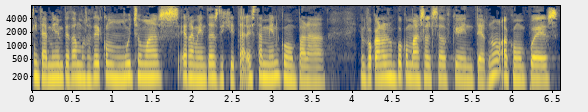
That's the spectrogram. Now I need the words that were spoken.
Y también empezamos a hacer como mucho más herramientas digitales también como para enfocarnos un poco más al self-care interno, a cómo puedes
